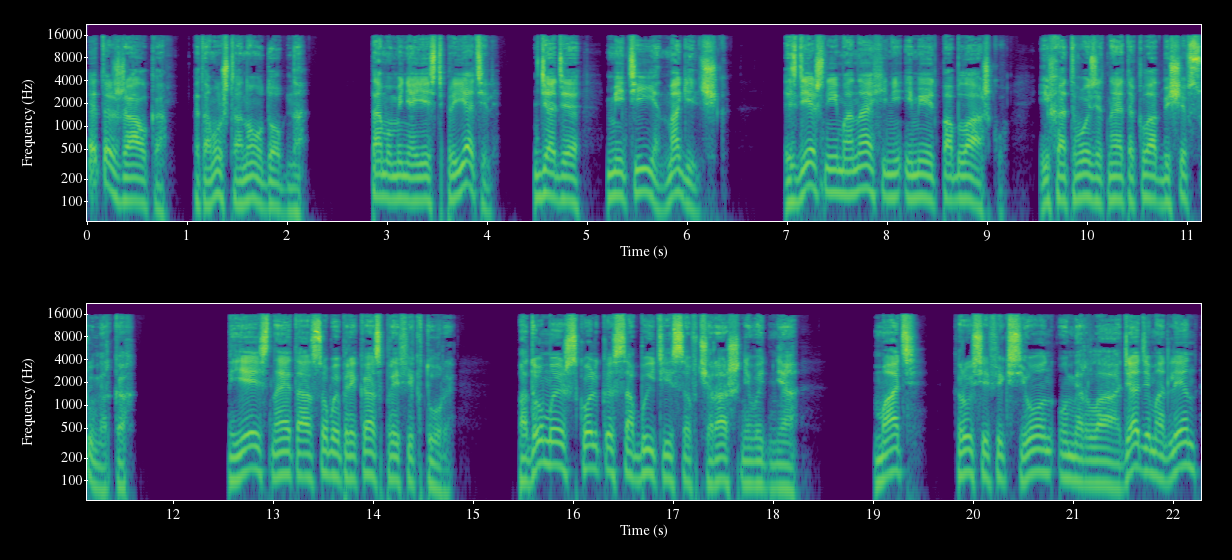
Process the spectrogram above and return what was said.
Это жалко, потому что оно удобно. Там у меня есть приятель, дядя Метиен, могильщик. Здешние монахини имеют поблажку, их отвозят на это кладбище в сумерках. Есть на это особый приказ префектуры. Подумаешь, сколько событий со вчерашнего дня. Мать Крусификсион умерла, дядя Мадлен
